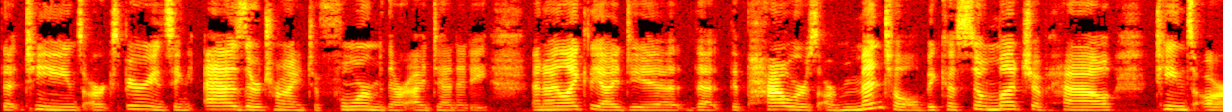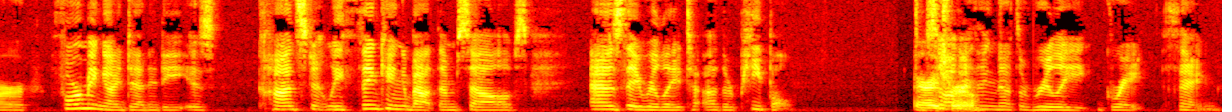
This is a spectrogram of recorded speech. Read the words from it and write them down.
that teens are experiencing as they're trying to form their identity. And I like the idea that the powers are mental because so much of how teens are forming identity is constantly thinking about themselves as they relate to other people. Very so true. I think that's a really great thing.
